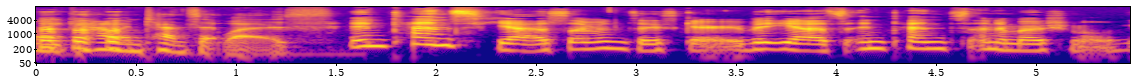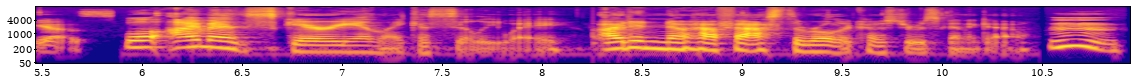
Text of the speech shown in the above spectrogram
like how intense it was. Intense, yes. I wouldn't say scary, but yes, intense and emotional, yes. Well, I meant scary in like a silly way. I didn't know how fast the roller coaster was going to go. Mm,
